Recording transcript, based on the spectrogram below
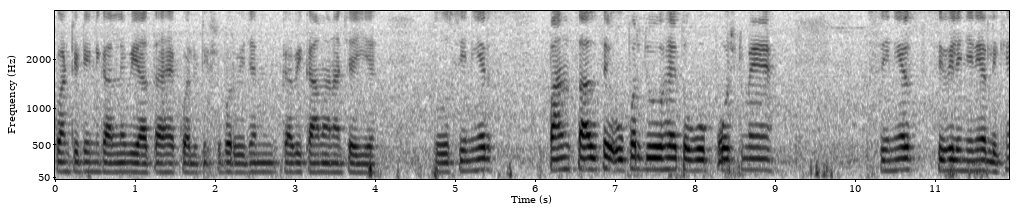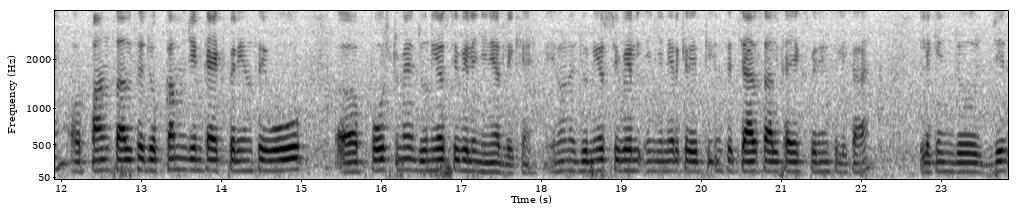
क्वांटिटी निकालने भी आता है, क्वालिटी सुपरविज़न का भी काम आना चाहिए। तो सीनियर पाँच साल से ऊपर जो है तो वो पोस्ट में सीनियर सिविल इंजीनियर लिखें। और पाँच साल से जो कम जिनका एक्सपीरियंस है, वो पोस्ट में जूनियर सिविल इंजीनियर लिखे हैं। इन्होंने जूनियर सिविल इंजीनियर के लिए तीन से चार साल का एक्सपीरियंस लिखा है। लेकिन जो जिन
